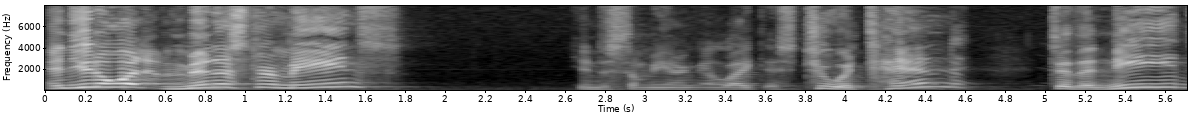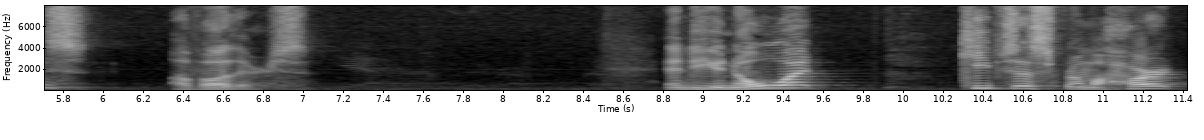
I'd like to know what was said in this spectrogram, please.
And you know what minister means? Know, some of you aren't going to like this. To attend to the needs of others. And do you know what keeps us from a heart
